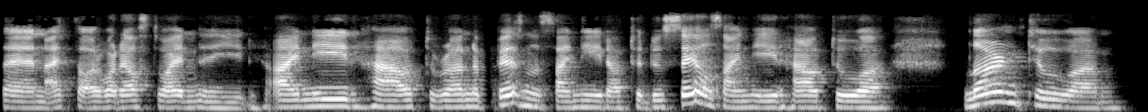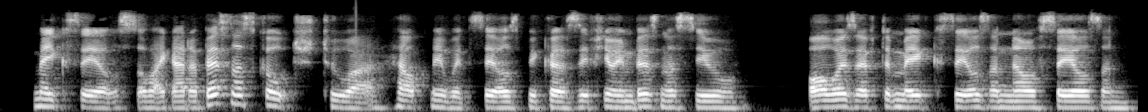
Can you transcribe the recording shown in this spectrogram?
Then I thought, what else do I need? I need how to run a business. I need how to do sales. I need how to uh, learn to um, make sales. So I got a business coach to uh, help me with sales because if you're in business, you always have to make sales and know sales and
